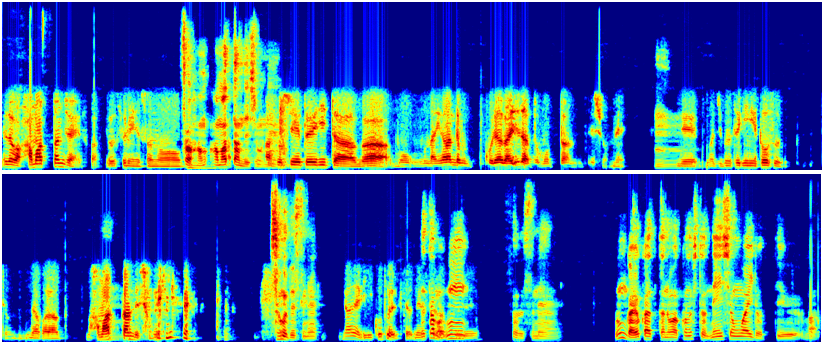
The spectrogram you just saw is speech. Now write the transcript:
いやだから、ハマったんじゃないですか。要するに、その、そう、は、はまったんでしょうね。アソシエイトエディターが、もう何が何でもこれは大事だと思ったんでしょうね。うん。で、まあ、自分の責任に通すだから、まあハマったんでしょうね。そうですね。いや、ね、いいことですよね。で多分それはそれでそうですね。運が良かったのは、この人、 Nationwide っていう、まあ、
